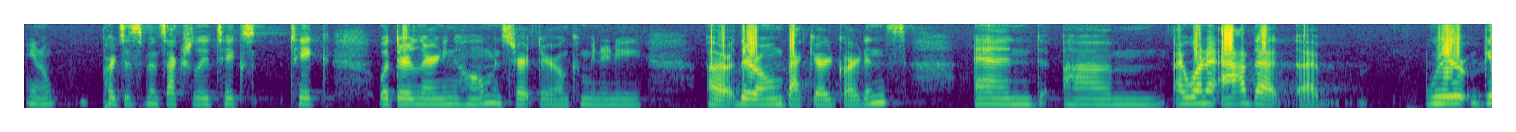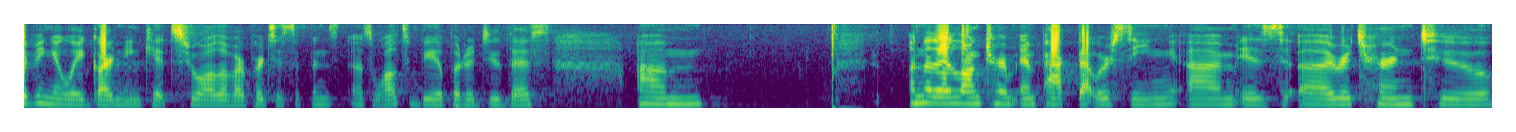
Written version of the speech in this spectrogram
you know, participants actually takes, take what they're learning home and start their own community, uh, their own backyard gardens. And um, I want to add that uh, we're giving away gardening kits to all of our participants as well to be able to do this. Um, Another long-term impact that we're seeing um, is a return to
